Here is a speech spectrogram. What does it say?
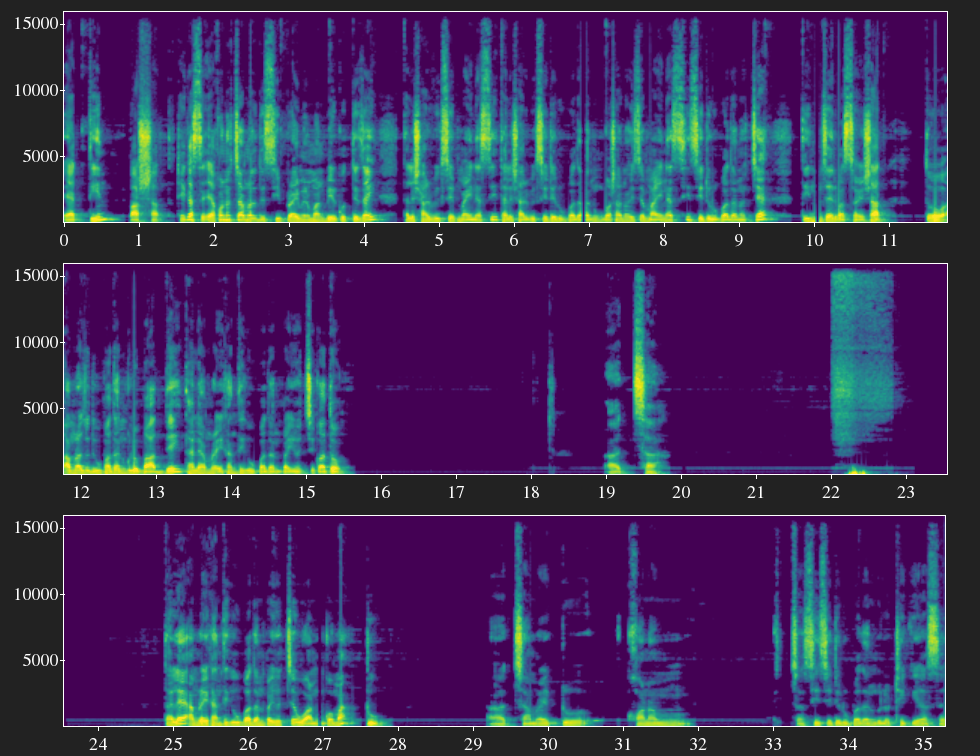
এক, তিন, পাঁচ, সাত। ঠিক আছে? এখন হচ্ছে আমরা যদি সি প্রাইমের মান বের করতে যাই, তাহলে সার্বিক সেট মাইনাস সি তাহলে সার্বিক সেটের উপাদান বসানো হয়েছে মাইনাস সি সেটের উপাদান হচ্ছে তিন, চার, পাঁচ, ছয়, সাত। তো আমরা যদি উপাদানগুলো বাদ দেই, তাহলে আমরা এখান থেকে উপাদান পাই হচ্ছে কত? আচ্ছা। তাহলে আমরা এখান থেকে উপাদান পাই হচ্ছে ওয়ান কমা টু আচ্ছা আমরা একটু খনাম আচ্ছা সি সেটের উপাদানগুলো ঠিকই আছে।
